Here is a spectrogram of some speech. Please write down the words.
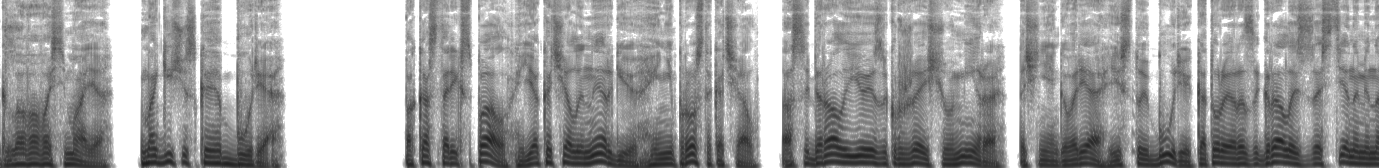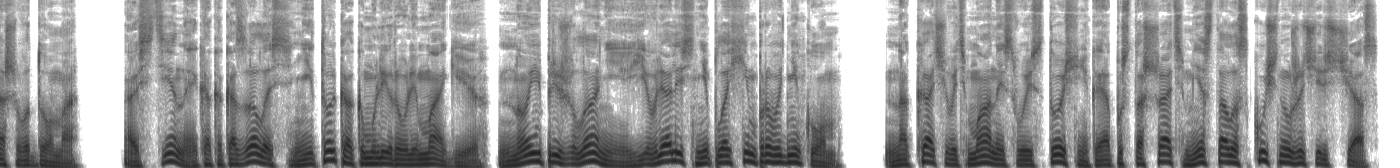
Глава восьмая. Магическая буря. Пока старик спал, я качал энергию, и не просто качал, а собирал ее из окружающего мира, точнее говоря, из той бури, которая разыгралась за стенами нашего дома. А стены, как оказалось, не только аккумулировали магию, но и при желании являлись неплохим проводником. Накачивать маной свой источник и опустошать мне стало скучно уже через час.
